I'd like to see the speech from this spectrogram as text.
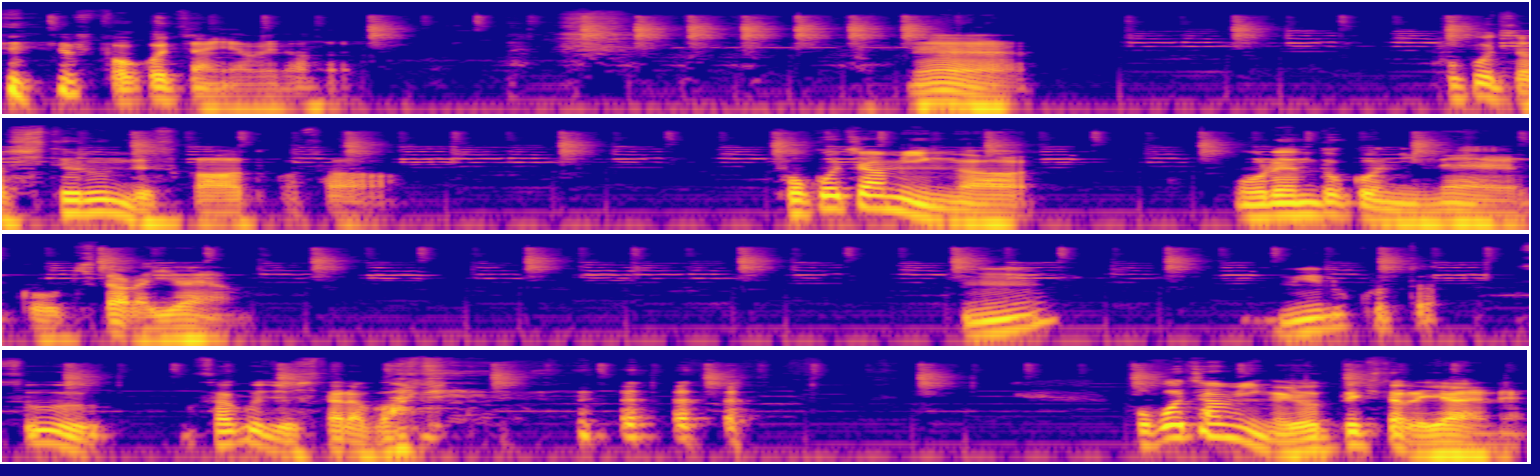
ポコちゃんやめなさい。ねえ。ポコちゃんしてるんですか？とかさ。ポコちゃミンが、俺んとこにね、こう来たら嫌やん。ん？見ること、すぐ削除したらばて。ポコちゃミンが寄ってきたら嫌やね。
